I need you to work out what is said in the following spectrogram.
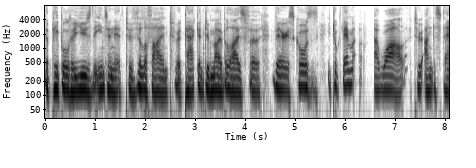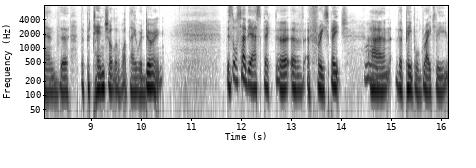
the people who use the internet to vilify and to attack and to mobilize for various causes, it took them a while to understand the, the potential of what they were doing. There's also the aspect uh, of, of, free speech, mm. um, that people greatly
